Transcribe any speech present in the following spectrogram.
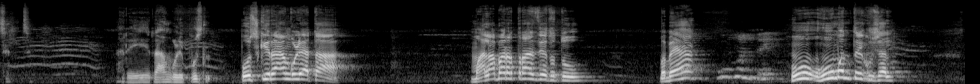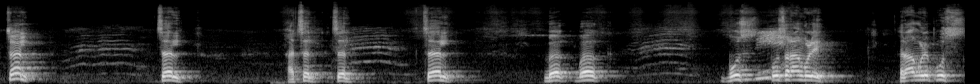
चल चल. अरे रांगोळी पुस पुस की रांगोळी आता. मला बरा त्रास देतो तू. बाब्या हो? हो हो म्हणतोय खुशाल. चल. चल. हा चल चल. चल. बघ बघ. पुस पुस रांगोळी. रांगोळी पुस.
